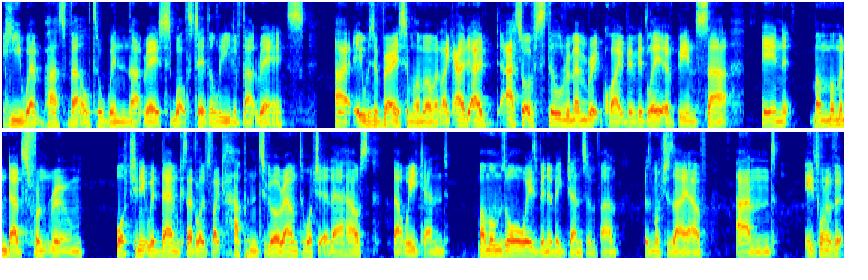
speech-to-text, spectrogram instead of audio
he went past Vettel to win that race, well, to take the lead of that race. It was a very similar moment. Like I, I, I sort of still remember it quite vividly of being sat in my mum and dad's front room watching it with them because I'd just like happened to go around to watch it at their house that weekend. My mum's always been a big Jensen fan, as much as I have, and it's one of the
